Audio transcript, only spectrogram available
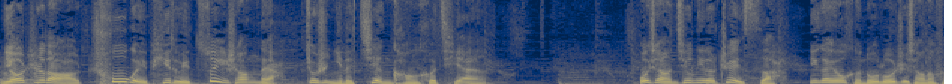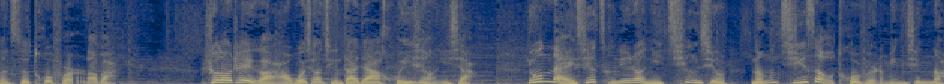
你要知道啊，出轨劈腿最伤的呀，就是你的健康和钱。我想经历了这次啊，应该有很多罗志祥的粉丝脱粉了吧。说到这个啊，我想请大家回想一下，有哪些曾经让你庆幸能及早脱粉的明星呢？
